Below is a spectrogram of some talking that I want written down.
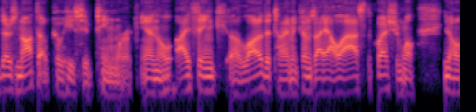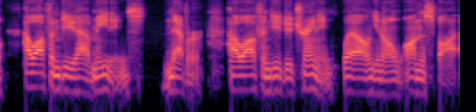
there's not that cohesive teamwork. And I think a lot of the time it comes, I'll ask the question, well, you know, how often do you have meetings? Never. How often do you do training? Well, you know, on the spot.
